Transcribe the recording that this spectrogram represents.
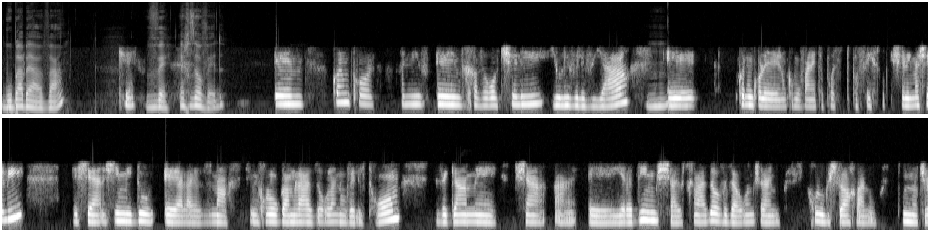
בובה באהבה. כן. ואיך זה עובד? Um, קודם כל, אני וחברות um, שלי, יולי ולוויה, mm-hmm. קודם כל העלינו כמובן את הפוסט בפייסבוק של אמא שלי, שאנשים ידעו אה, על היוזמה, שהם יוכלו גם לעזור לנו ולתרום, וגם אה, שהילדים שהיו צריכים לעזור וזה ההורים שלהם יוכלו לשלוח לנו תמונות של,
